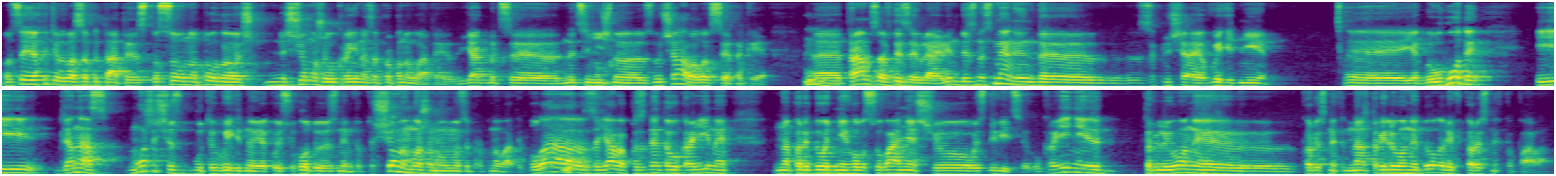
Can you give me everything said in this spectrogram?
Оце я хотів вас запитати стосовно того, що може Україна запропонувати. Як би це не цинічно звучало, але все-таки Е, Трамп завжди заявляє, він бізнесмен, він е, заключає вигідні е, якби, угоди. І для нас може щось бути вигідною якоюсь угодою з ним. Тобто, що ми можемо йому запропонувати? Була заява президента України напередодні голосування, що ось дивіться, в Україні трильйони е, корисних на трильйони доларів корисних копалин.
